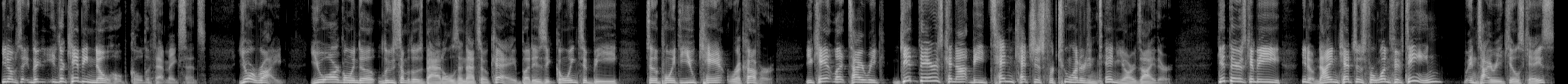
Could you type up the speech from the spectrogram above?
You know what I'm saying? There, there can't be no hope, Gold, if that makes sense. You're right. You are going to lose some of those battles, and that's okay. But is it going to be to the point that you can't recover? You can't let Tyreek get theirs, cannot be 10 catches for 210 yards either. Get theirs can be, you know, nine catches for 115 in Tyreek Hill's case,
